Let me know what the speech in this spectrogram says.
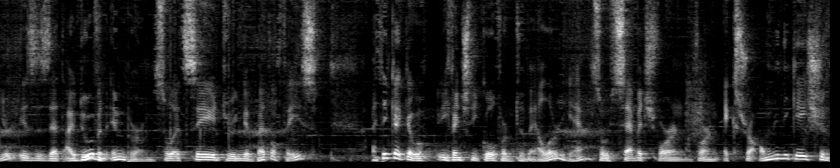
here is, is that I do have an Imperm. So let's say during the battle phase, I think I can eventually go for Dweller, yeah, so Savage for an, for an extra Omni negation,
